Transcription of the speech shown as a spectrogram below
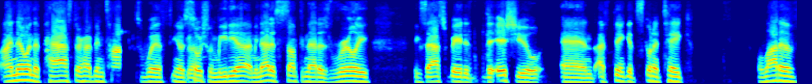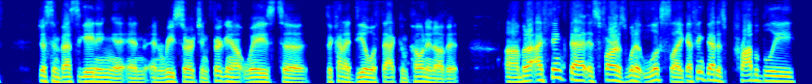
I know in the past there have been times with, you know, yeah. social media. I mean, that is something that has really exacerbated the issue. And I think it's going to take a lot of just investigating and, and research and figuring out ways to to kind of deal with that component of it. Um, but I think that as far as what it looks like, I think that is probably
